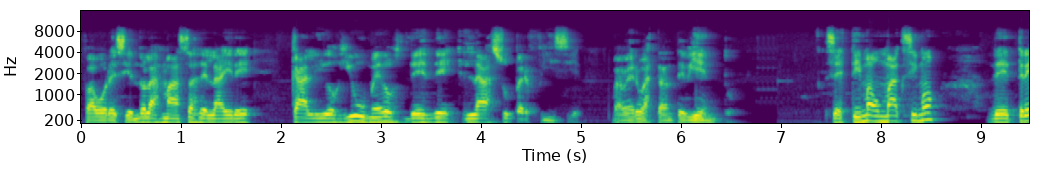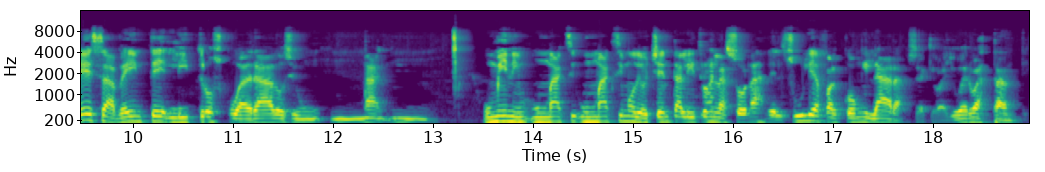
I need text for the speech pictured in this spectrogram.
favoreciendo las masas del aire cálidos y húmedos desde la superficie va a haber bastante viento. Se estima un máximo de 3 a 20 litros cuadrados y un, un, mínimo, un, un máximo de 80 litros en las zonas del Zulia, Falcón y Lara, o sea que va a llover bastante.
